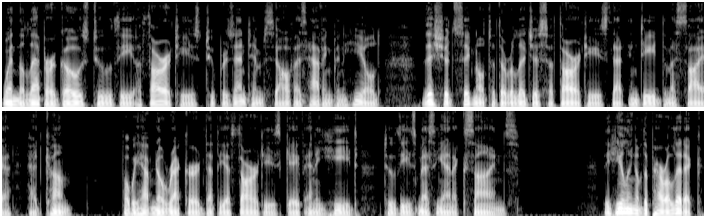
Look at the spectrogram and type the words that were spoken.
when the leper goes to the authorities to present himself as having been healed, this should signal to the religious authorities that indeed the Messiah had come. But we have no record that the authorities gave any heed to these messianic signs. The healing of the paralytic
